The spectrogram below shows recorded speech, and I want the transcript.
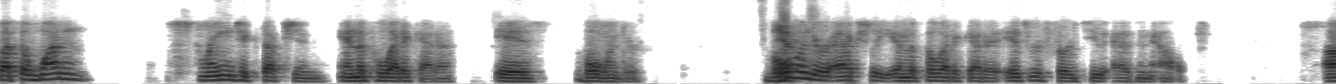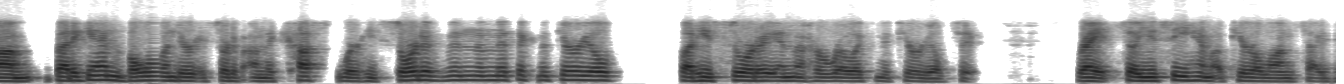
but the one strange exception in the Poetic Edda is Völundr. Yep. Völundr actually in the Poetic Edda is referred to as an elf. Um, but again, Völundr is sort of on the cusp where he's sort of in the mythic material, but he's sort of in the heroic material too. Right. So you see him appear alongside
